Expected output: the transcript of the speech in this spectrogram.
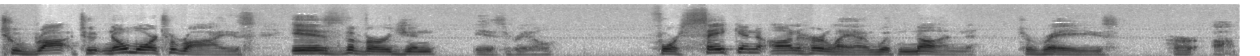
to, ro- to no more to rise is the virgin Israel, forsaken on her land with none to raise her up.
